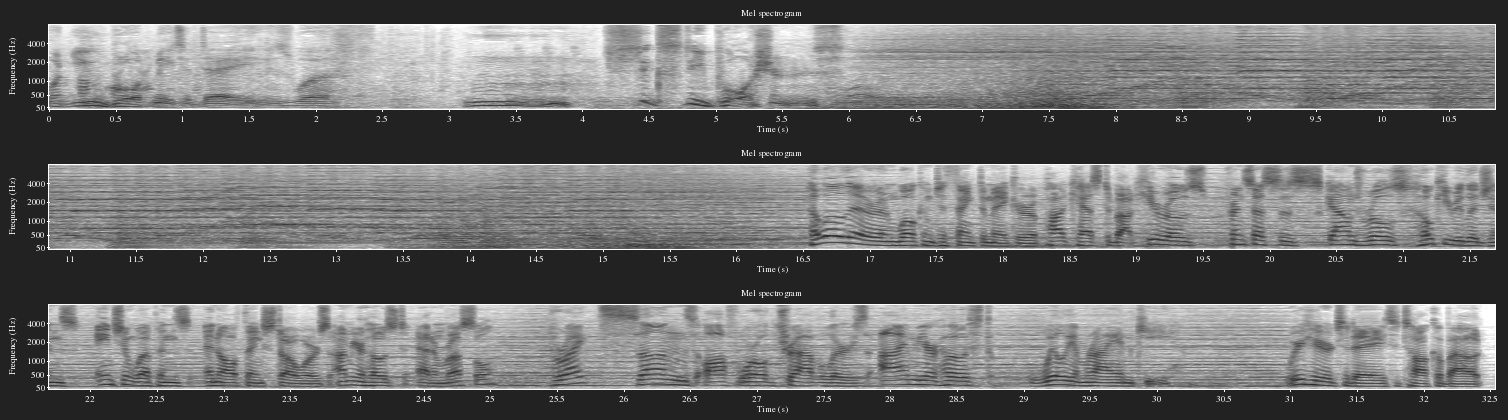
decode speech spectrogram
What you brought me today is worth. Mm, 60 portions. Hello there, and welcome to Thank the Maker, a podcast about heroes, princesses, scoundrels, hokey religions, ancient weapons, and all things Star Wars. I'm your host, Adam Russell. Bright Suns Off World Travelers. I'm your host, William Ryan Key. We're here today to talk about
